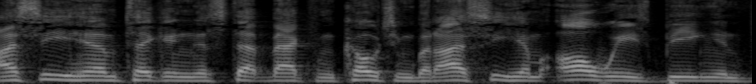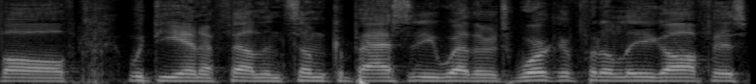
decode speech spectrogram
I see him taking a step back from coaching, but I see him always being involved with the NFL in some capacity, whether it's working for the league office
